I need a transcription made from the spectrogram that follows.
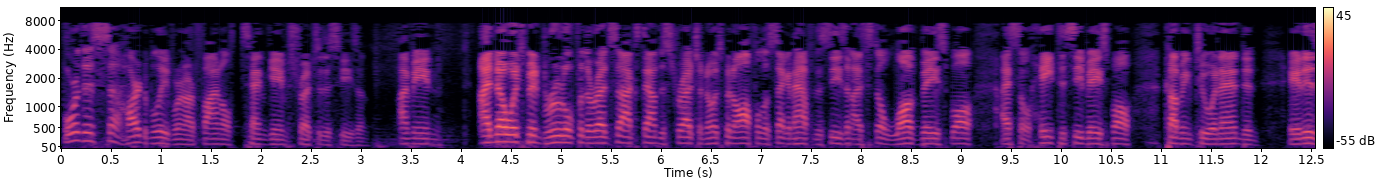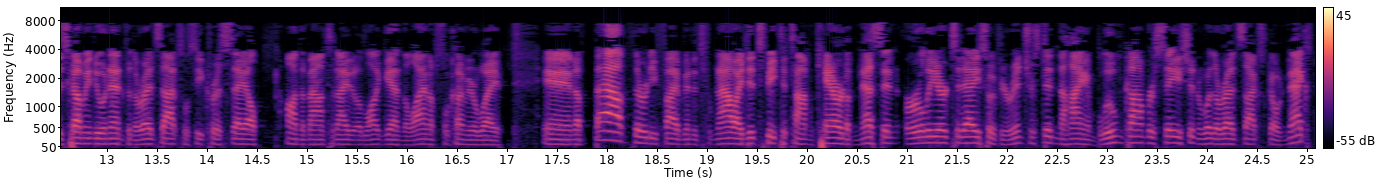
for this. Uh, hard to believe we're in our final 10 game stretch of the season. I mean, I know it's been brutal for the Red Sox down the stretch. I know it's been awful the second half of the season. I still love baseball. I still hate to see baseball coming to an end, and it is coming to an end for the Red Sox. We'll see Chris Sale on the mound tonight. Again, the lineups will come your way in about 35 minutes from now. I did speak to Tom Caron of NESN earlier today, so if you're interested in the Chaim Bloom conversation, and where the Red Sox go next,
